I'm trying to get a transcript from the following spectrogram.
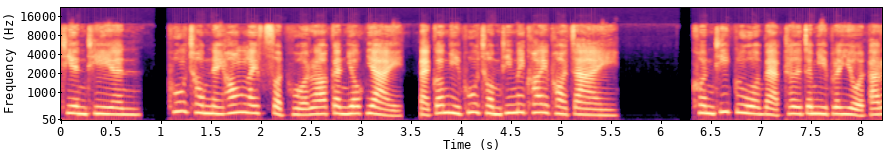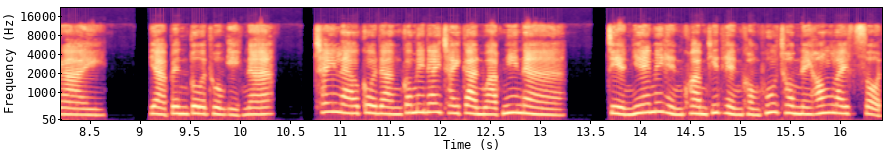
เทียนเทียน ผู้ชมในห้องไลฟ์สดหัวเราะกันยกใหญ่ แต่ก็มีผู้ชมที่ไม่ค่อยพอใจ คนที่กลัวแบบเธอจะมีประโยชน์อะไร อย่าเป็นตัวถ่วงอีกนะ ใช่แล้วโกดังก็ไม่ได้ใช้การวับนี่นา เจียนเย่ไม่เห็นความคิดเห็นของผู้ชมในห้องไลฟ์สด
